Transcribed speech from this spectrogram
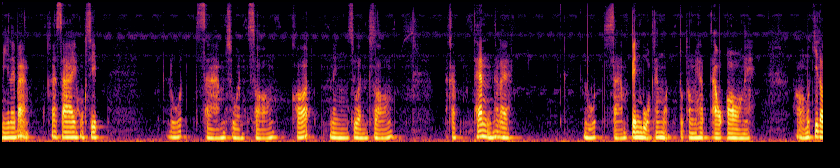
มีอะไรบ้าง ค่าไซน์หกสิบรูทสามส่วนสองคอส หนึ่งส่วนสองนะครับแท่นเท่าไหร่รูทสามเป็นบวกทั้งหมดถูกต้องไหมครับ เอาอไงอ๋อเมื่อกี้เรา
